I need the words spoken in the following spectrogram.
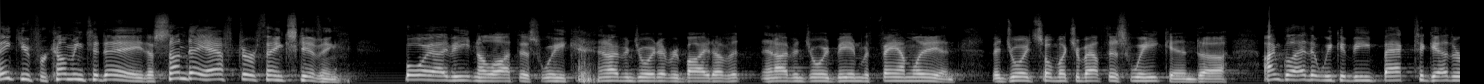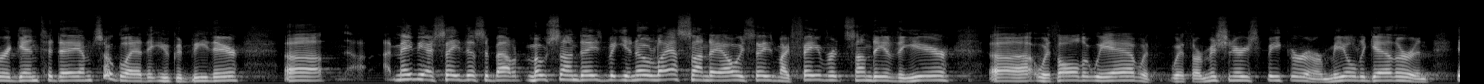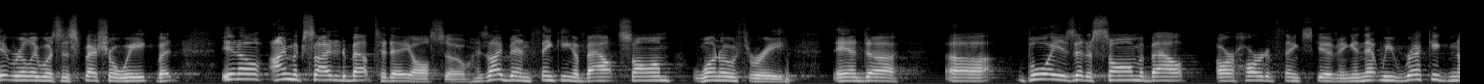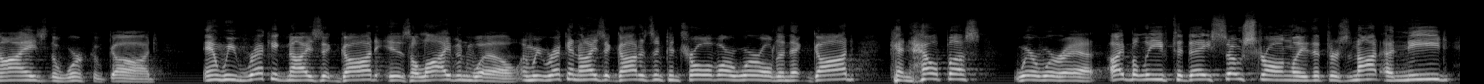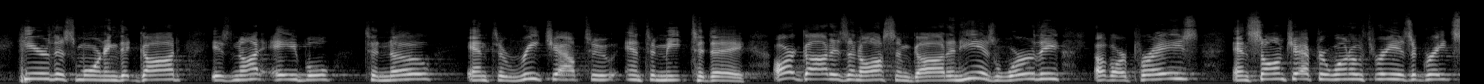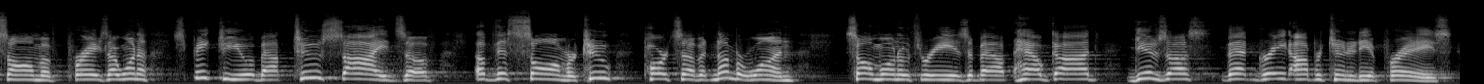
Thank you for coming today, the Sunday after Thanksgiving. Boy, I've eaten a lot this week, and I've enjoyed every bite of it, and I've enjoyed being with family, and enjoyed so much about this week. And uh, I'm glad that we could be back together again today. I'm so glad that you could be there. Uh, maybe I say this about most Sundays, but you know, last Sunday I always say is my favorite Sunday of the year uh, with all that we have, with, with our missionary speaker and our meal together. And it really was a special week. But, you know, I'm excited about today also, as I've been thinking about Psalm 103. And uh, uh, boy, is it a psalm about our heart of thanksgiving and that we recognize the work of God. And we recognize that God is alive and well. And we recognize that God is in control of our world and that God can help us where we're at. I believe today so strongly that there's not a need here this morning that God is not able to know and to reach out to and to meet today. Our God is an awesome God and He is worthy of our praise. And Psalm chapter 103 is a great psalm of praise. I want to speak to you about two sides of, of this psalm or two parts of it. Number one, Psalm 103 is about how God gives us that great opportunity of praise.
